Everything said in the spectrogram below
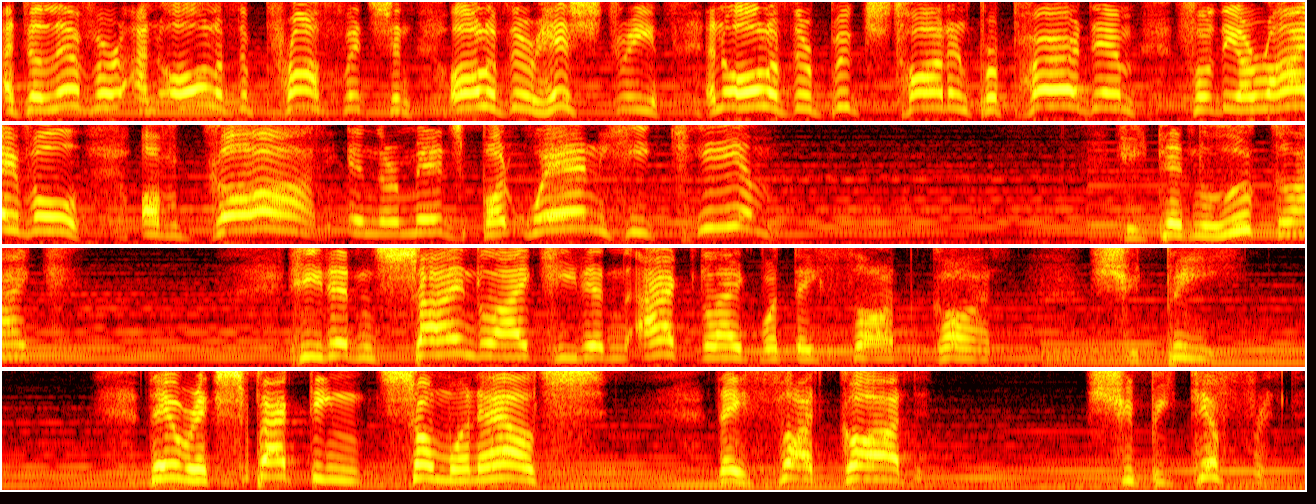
a deliverer, and all of the prophets and all of their history and all of their books taught and prepared them for the arrival of God in their midst. But when He came, He didn't look like, He didn't sound like, He didn't act like what they thought God should be. They were expecting someone else. They thought God should be different.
